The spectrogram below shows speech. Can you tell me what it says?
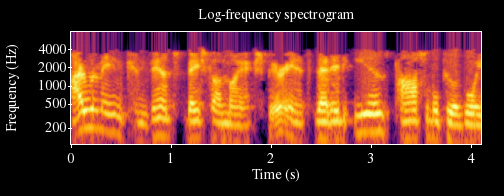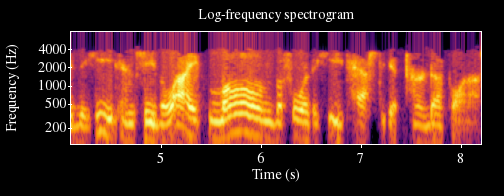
I remain convinced, based on my experience, that it is possible to avoid the heat and see the light long before the heat has to get turned up on us.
